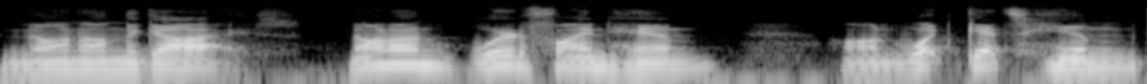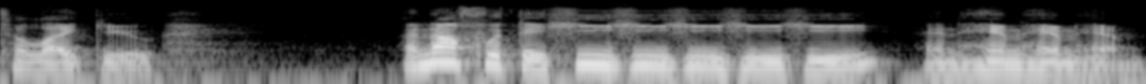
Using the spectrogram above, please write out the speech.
not on the guys, not on where to find him, on what gets him to like you. Enough with the he, he, he, he, he, and him, him, him.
